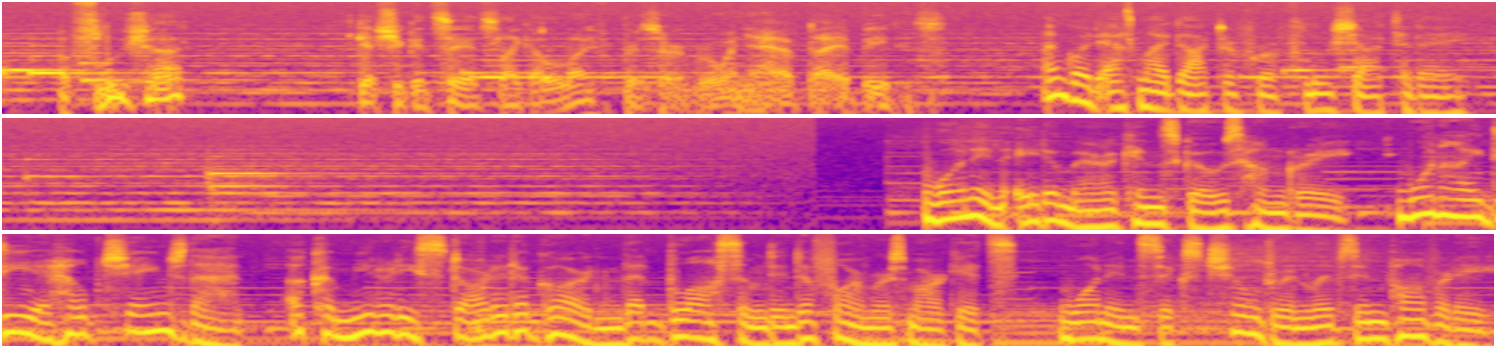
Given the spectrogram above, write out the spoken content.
A flu shot? Guess you could say it's like a life preserver when you have diabetes. I'm going to ask my doctor for a flu shot today. One in eight Americans goes hungry. One idea helped change that. A community started a garden that blossomed into farmers markets. One in six children lives in poverty.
